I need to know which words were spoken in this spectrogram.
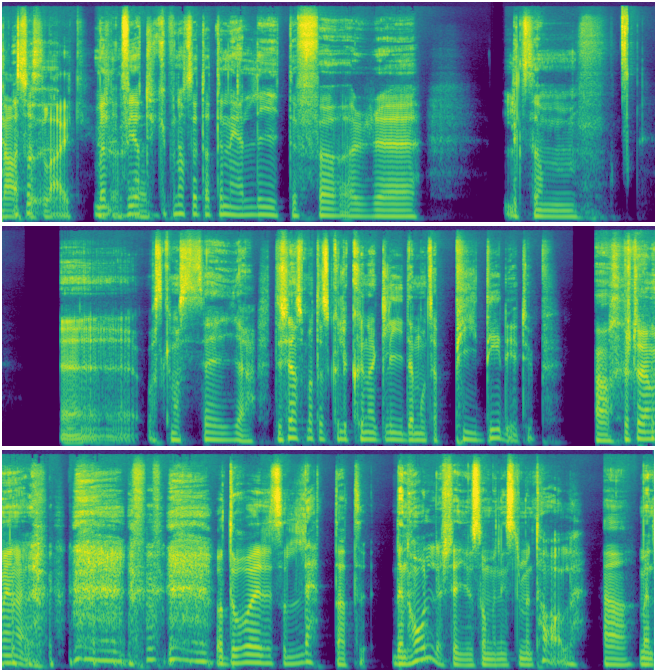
Nas Alltså, like. Men för jag tycker på något sätt att den är lite för, eh, liksom, eh, vad ska man säga? Det känns som att det skulle kunna glida mot så här P Diddy typ. Ja. Förstår du vad jag menar? och då är det så lätt att den håller sig ju som en instrumental. Ja. Men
